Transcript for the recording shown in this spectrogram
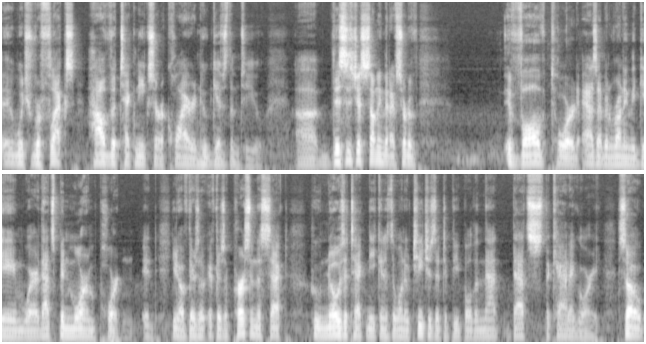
eh, which reflects how the techniques are acquired and who gives them to you. Uh, this is just something that I've sort of evolved toward as I've been running the game, where that's been more important. It, you know, if there's a if there's a person in the sect who knows a technique and is the one who teaches it to people, then that that's the category. So,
